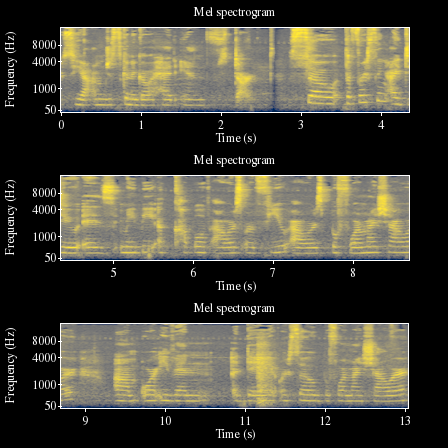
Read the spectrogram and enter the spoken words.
so yeah, I'm just going to go ahead and start. So the first thing I do is maybe a couple of hours or a few hours before my shower um, or even a day or so before my shower,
